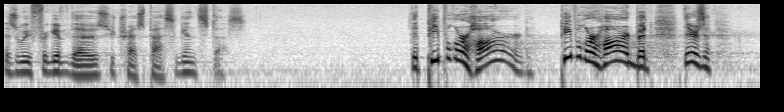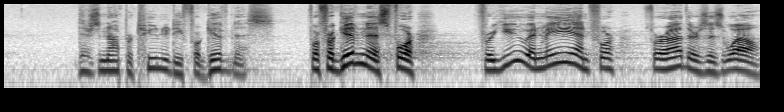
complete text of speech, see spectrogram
as we forgive those who trespass against us. That people are hard. People are hard, but there's a, there's an opportunity for forgiveness, for forgiveness for, for you and me and for, for others as well.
